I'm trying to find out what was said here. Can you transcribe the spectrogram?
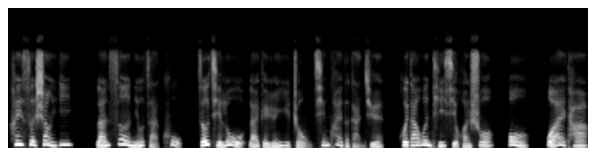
黑色上衣，蓝色牛仔裤。走起路来给人一种轻快的感觉，回答问题喜欢说哦，我爱他。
